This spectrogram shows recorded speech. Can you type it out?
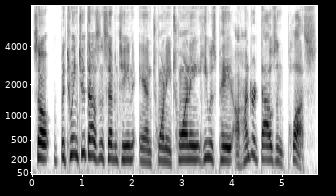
So, between 2017 and 2020, he was paid a 100,000 plus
